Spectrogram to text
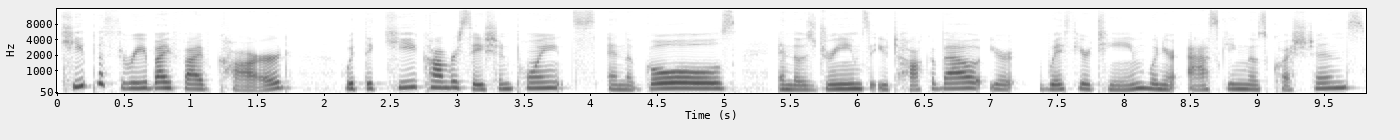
Keep a three by five card with the key conversation points and the goals and those dreams that you talk about your, with your team when you're asking those questions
